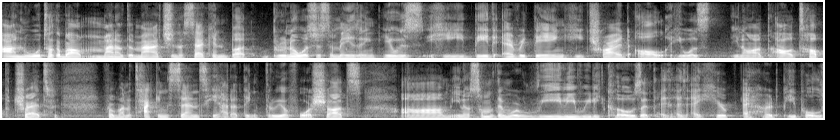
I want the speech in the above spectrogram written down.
and we'll talk about man of the match in a second. But Bruno was just amazing. He was he did everything. He tried all. He was you know our, our top threat from an attacking sense. He had I think three or four shots. Um, you know, some of them were really, really close. I, I, I hear, I heard people,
